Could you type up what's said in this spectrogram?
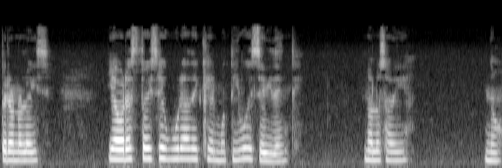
pero no lo hice. Y ahora estoy segura de que el motivo es evidente. No lo sabía. No.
